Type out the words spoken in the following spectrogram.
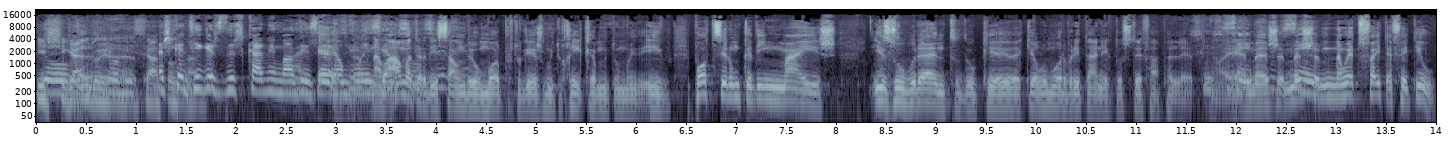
E chegando a As cantigas de Carmen Maldizer é um bom exemplo. Não, há uma tradição de humor português muito rica, muito, muito, e pode ser um bocadinho mais exuberante do que aquele humor britânico do Stefan Palette, não é? Sim, mas, sim. mas não é defeito, é feitio.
